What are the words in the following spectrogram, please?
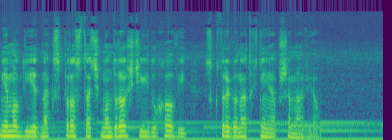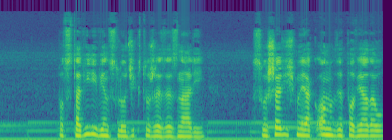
Nie mogli jednak sprostać mądrości i duchowi, z którego natchnienia przemawiał. Podstawili więc ludzi, którzy zeznali: Słyszeliśmy, jak on wypowiadał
